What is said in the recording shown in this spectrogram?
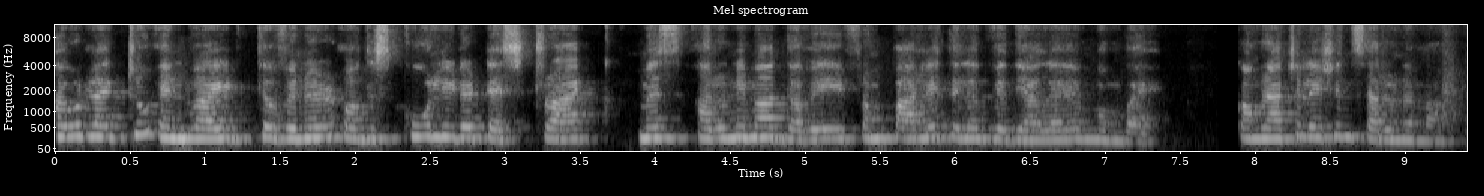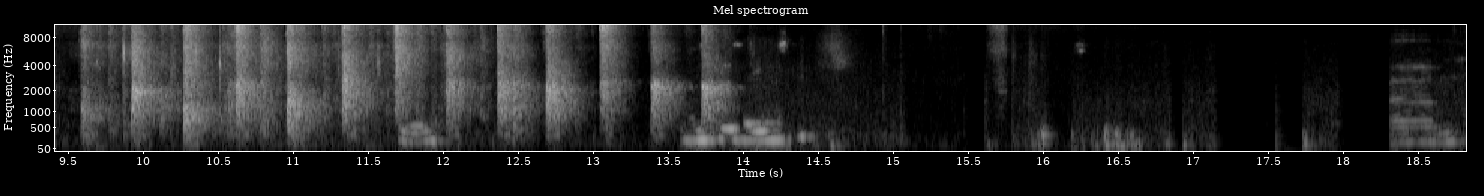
I would like to invite the winner of the school leader test track, Ms. Arunima Dave from Parle Tilak Vidyalaya, Mumbai. Congratulations, Arunima. Thank you very much. Um,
